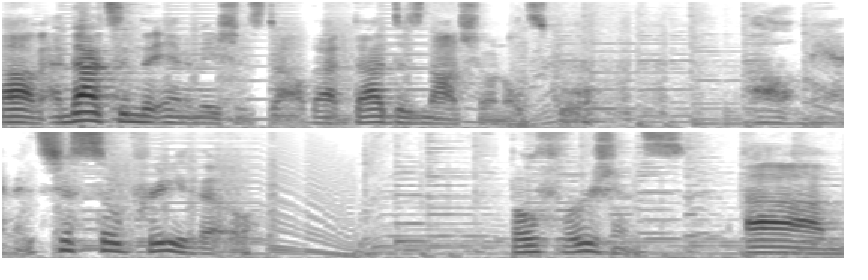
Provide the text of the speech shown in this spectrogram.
Um, and that's in the animation style. That that does not show in old school. Oh man, it's just so pretty though. Both versions. Um,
